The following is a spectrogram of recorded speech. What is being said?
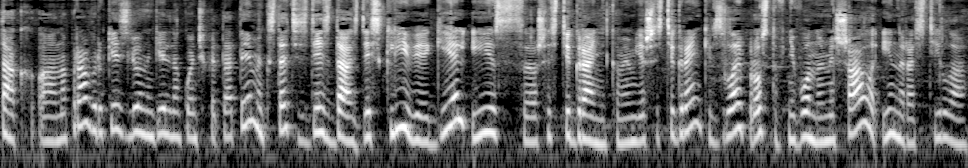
Так, а, на правой руке зеленый гель на кончик это Атеми. Кстати, здесь, да, здесь Кливия гель и с шестигранниками. Я шестигранники взяла и просто в него намешала и нарастила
